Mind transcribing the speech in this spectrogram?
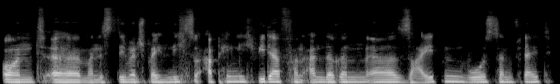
und äh, man ist dementsprechend nicht so abhängig wieder von anderen äh, Seiten, wo es dann vielleicht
